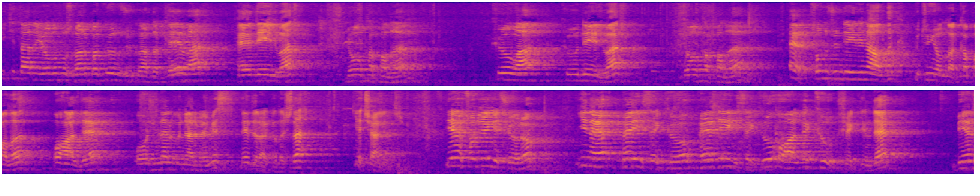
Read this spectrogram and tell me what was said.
İki tane yolumuz var. Bakıyoruz yukarıda P var. P değil var. Yol kapalı. Q var. Q değil var. Yol kapalı. Evet sonucun değerini aldık. Bütün yollar kapalı. O halde orijinal önermemiz nedir arkadaşlar? Geçerlidir. Diğer soruya geçiyorum. Yine P ise Q, P değil ise Q, o halde Q şeklinde bir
